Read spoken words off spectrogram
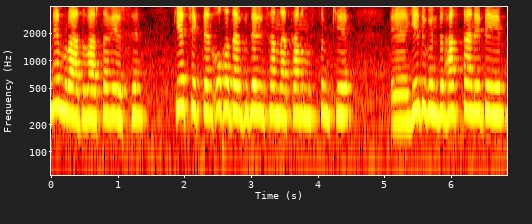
ne muradı varsa versin. Gerçekten o kadar güzel insanlar tanımışsın ki 7 gündür hastanedeyim.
